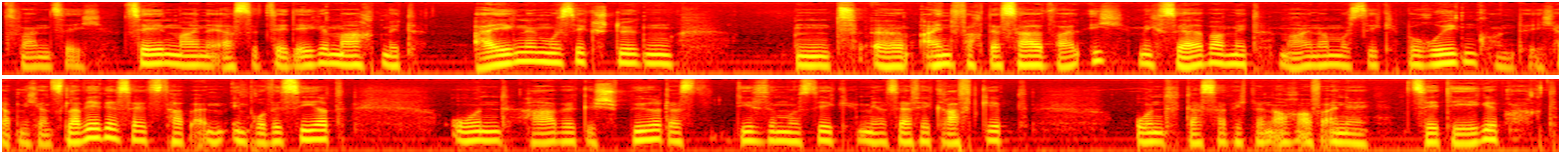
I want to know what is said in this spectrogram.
2010 meine erste CD gemacht mit eigenen Musikstücken und äh, einfach deshalb, weil ich mich selber mit meiner Musik beruhigen konnte. Ich habe mich ans Klavier gesetzt, habe ähm, improvisiert und habe gespürt, dass diese Musik mir sehr viel Kraft gibt. Und das habe ich dann auch auf eine CD gebracht.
